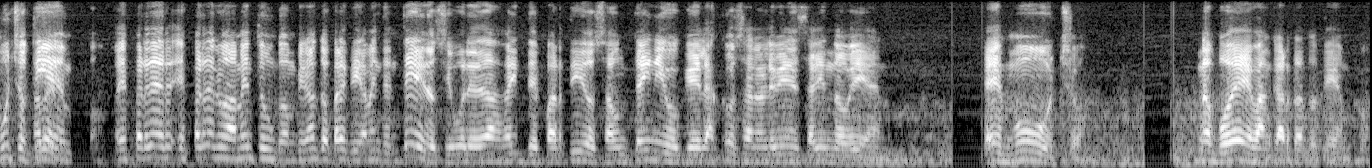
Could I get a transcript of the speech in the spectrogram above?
mucho tiempo. Es perder, es perder nuevamente un campeonato prácticamente entero si vos le das 20 partidos a un técnico que las cosas no le vienen saliendo bien. Es mucho. No podés bancar tanto tiempo.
